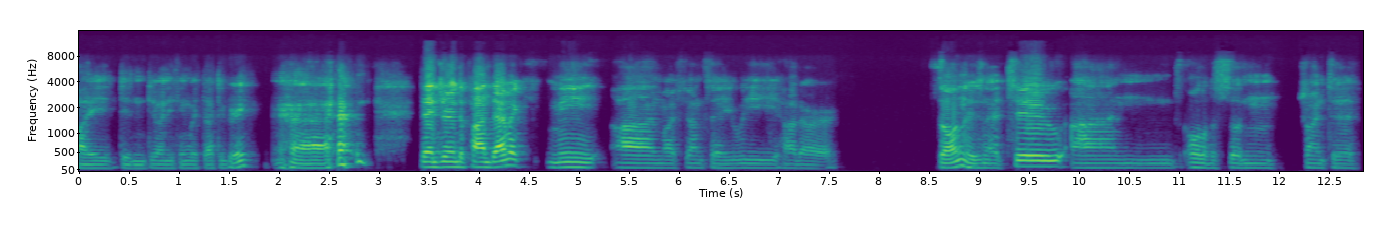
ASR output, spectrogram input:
I didn't do anything with that degree. then during the pandemic, me and my fiance, we had our son who's now two, and all of a sudden trying to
